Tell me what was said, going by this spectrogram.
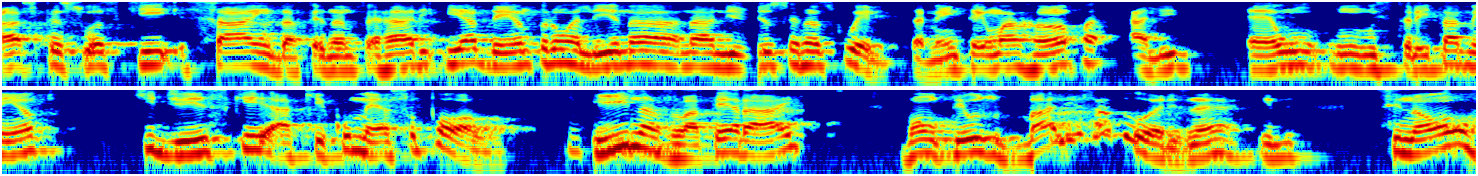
as pessoas que saem da Fernando Ferrari e adentram ali na, na Nilson Fernandes Coelho. Também tem uma rampa, ali é um, um estreitamento que diz que aqui começa o polo. Entendi. E nas laterais vão ter os balizadores, né? E, senão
